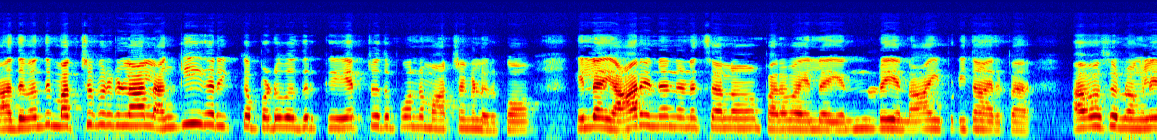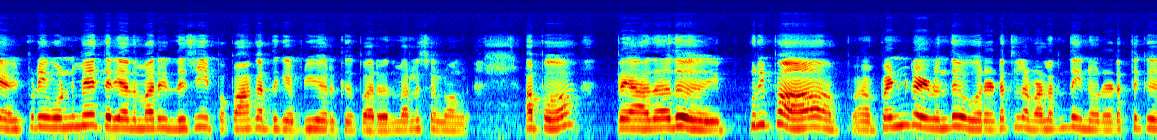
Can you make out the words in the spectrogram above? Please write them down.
அது வந்து மற்றவர்களால் அங்கீகரிக்கப்படுவதற்கு ஏற்றது போன்ற மாற்றங்கள் இருக்கும். இல்லை யார் என்ன நினைச்சாலும் பரவாயில்லை என்னுடைய நான் இப்படி தான் இருப்பேன். அவன் சொல்லுவாங்களே இப்படி ஒன்றுமே தெரியாத மாதிரி இருந்துச்சு இப்போ பார்க்கறதுக்கு எப்படியோ இருக்குது பாரு அது மாதிரிலாம் சொல்லுவாங்க. அப்போது அதாவது குறிப்பாக பெண்கள் வந்து ஒரு இடத்துல வளர்ந்து இன்னொரு இடத்துக்கு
